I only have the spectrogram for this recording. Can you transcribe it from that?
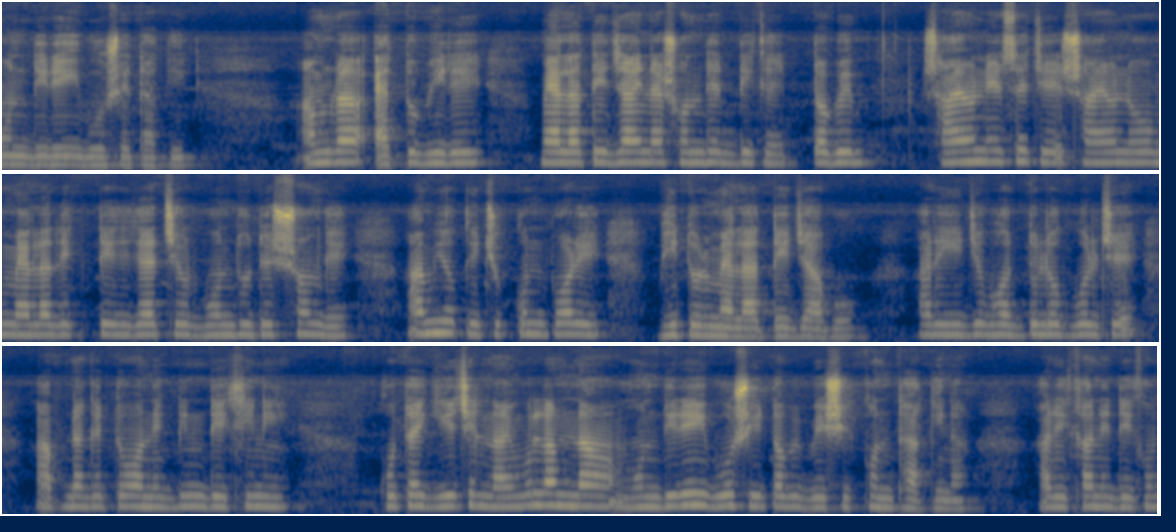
মন্দিরেই বসে থাকি। আমরা এত ভিড়ে মেলাতে যাই না সন্ধ্যের দিকে, তবে সায়ন এসেছে। সায়নও মেলা দেখতে গেছে ওর বন্ধুদের সঙ্গে। আমিও কিছুক্ষণ পরে ভিতর মেলাতে যাব। আর এই যে ভদ্রলোক বলছে, আপনাকে তো অনেক দিন দেখিনি। কোথায় গিয়েছিলেন? আমি বললাম, না, মন্দিরেই বসি, তবে বেশিক্ষণ থাকি না। আর এখানে দেখুন,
